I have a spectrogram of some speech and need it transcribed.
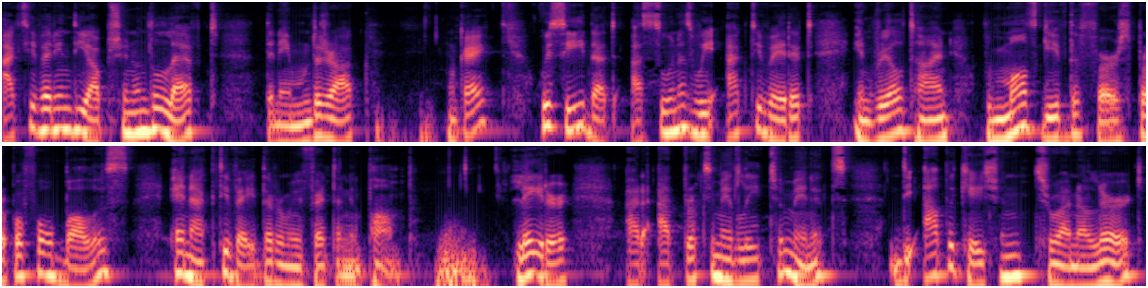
Activating the option on the left, the name of the drug, okay? We see that as soon as we activate it in real time we must give the first propofol bolus and activate the remifentanil pump. Later at approximately 2 minutes the application through an alert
